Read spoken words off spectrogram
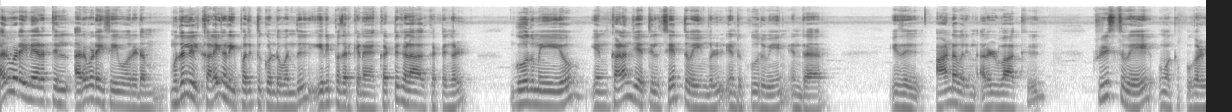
அறுவடை நேரத்தில் அறுவடை செய்வோரிடம் முதலில் களைகளை பறித்து கொண்டு வந்து எரிப்பதற்கென கட்டுகளாக கட்டுங்கள். கோதுமையையோ என் களஞ்சியத்தில் சேர்த்து வையுங்கள் என்று கூறுவேன் என்றார். இது ஆண்டவரின் அருள்வாக்கு. கிறிஸ்துவே உமக்கு புகழ்.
